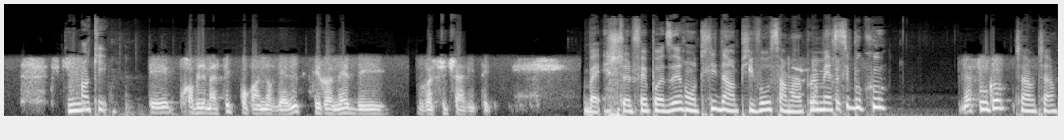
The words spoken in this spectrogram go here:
Ce qui est problématique pour un organisme qui remet des reçus de charité. Ben, je te le fais pas dire, on te lit dans Pivot, ça un peu. Merci beaucoup. Merci beaucoup. Ciao, ciao.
